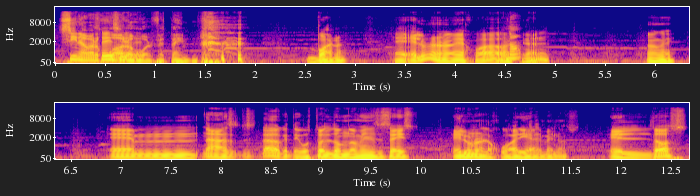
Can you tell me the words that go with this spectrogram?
Sin haber Sí, jugado sí, a los sí. Wolfenstein. Bueno. Eh, ¿El 1 no lo había jugado No. al final? Ok. Em, nada, dado que te gustó el Doom 2016, el 1 lo jugaría al menos. El 2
